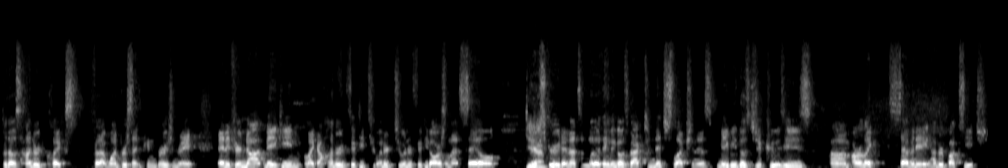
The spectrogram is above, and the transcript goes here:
for those hundred clicks for that 1% conversion rate. And if you're not making like 150, 200, 250 dollars on that sale, yeah. you're screwed. And that's another thing that goes back to niche selection is maybe those jacuzzis um, are like seven, eight hundred bucks each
